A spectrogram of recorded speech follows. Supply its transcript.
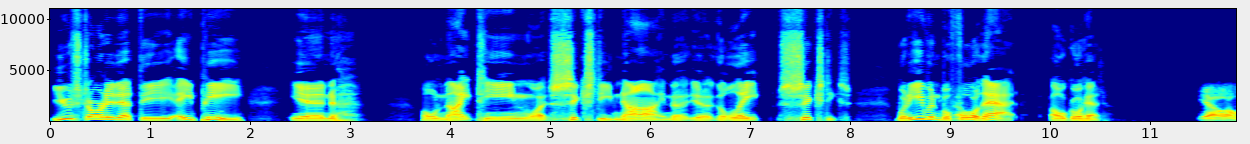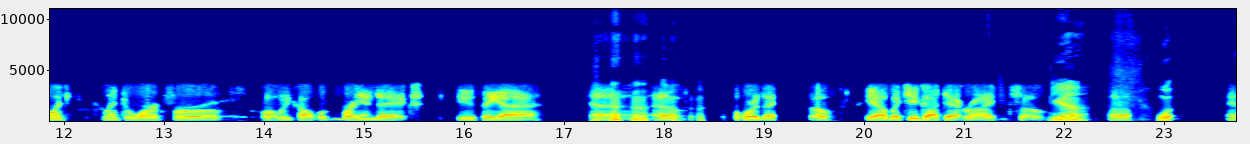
you started at the AP in oh 19 what 69 the you know, the late 60s, but even before oh. that. Oh, go ahead. Yeah, well, I went went to work for what we call brand X UPI uh, uh, for that. So yeah, but you got that right. So yeah. Uh, what? The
